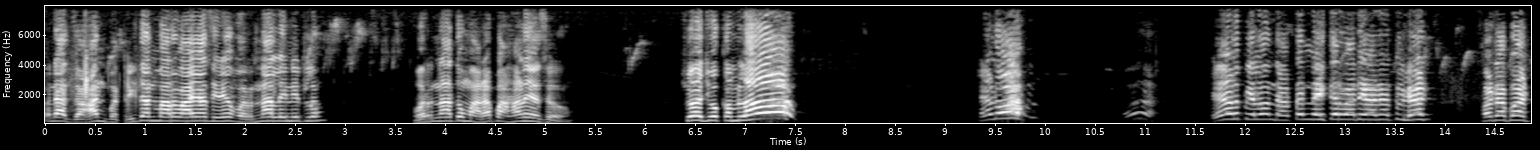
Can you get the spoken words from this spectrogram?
અને આ જહાન ભત્રીજાન મારવા આવ્યા છે રે વરના લઈને એટલે. વરના તો મારા પહાણે છે. શું જો કમલા? હેડો! હેડ પેલો દાંતન નહીં કરવા દે અરે તું હેડ. ફટાફટ.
